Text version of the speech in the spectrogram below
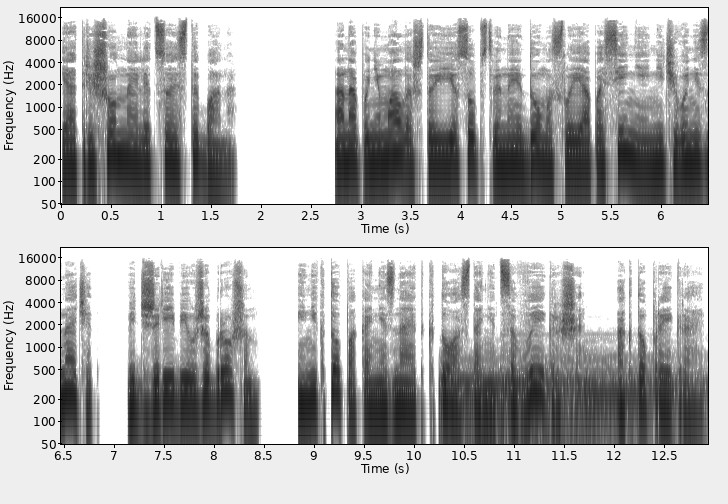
и отрешенное лицо Эстебана. Она понимала, что ее собственные домыслы и опасения ничего не значат, ведь жребий уже брошен, и никто пока не знает, кто останется в выигрыше, а кто проиграет.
